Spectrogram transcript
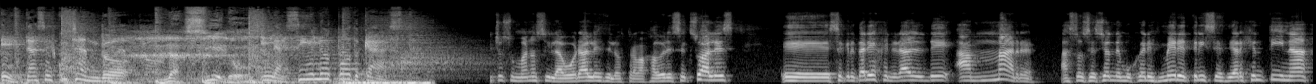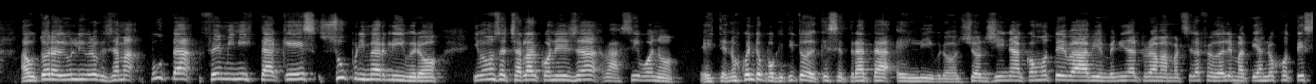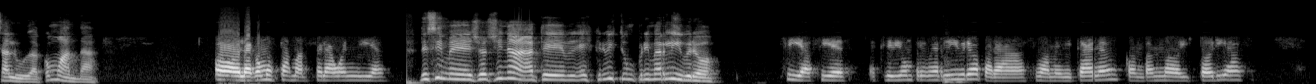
Estás escuchando La Cielo. La Cielo Podcast. Derechos Humanos y Laborales de los Trabajadores Sexuales, eh, secretaria general de AMAR, Asociación de Mujeres Meretrices de Argentina, autora de un libro que se llama Puta Feminista, que es su primer libro. Y vamos a charlar con ella, así, bueno, este, nos cuenta un poquitito de qué se trata el libro. Georgina, ¿cómo te va? Bienvenida al programa. Marcela Feudale, Matías Lojo te saluda. ¿Cómo anda? Hola, ¿cómo estás Marcela? Buen día. Decime, Georgina, te escribiste un primer libro. Sí, así es. Escribí un primer libro para Sudamericana contando historias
